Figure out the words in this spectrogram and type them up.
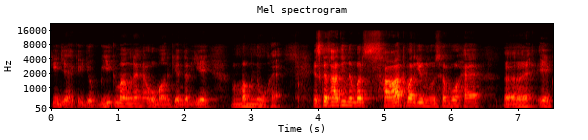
की जाएगी। जो बीक मांगना है, ओमान के अंदर ये ममनू है। इसके साथ ही नंबर सात पर जो न्यूज़ है, वो है एक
